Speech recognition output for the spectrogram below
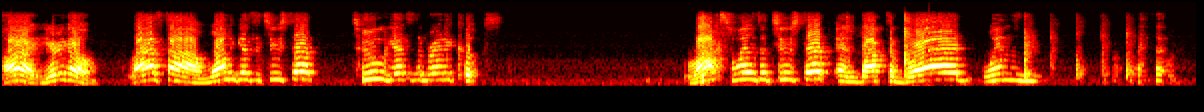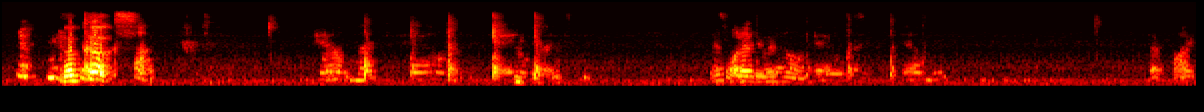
All right, here we go. Last time, one gets the two step, two gets the Brandin Cooks. Rocks wins the two step, and Dr. Brad wins the Cooks. Helmet, helmet, helmet. That's what I do at home. Helmet, helmet. That fight.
